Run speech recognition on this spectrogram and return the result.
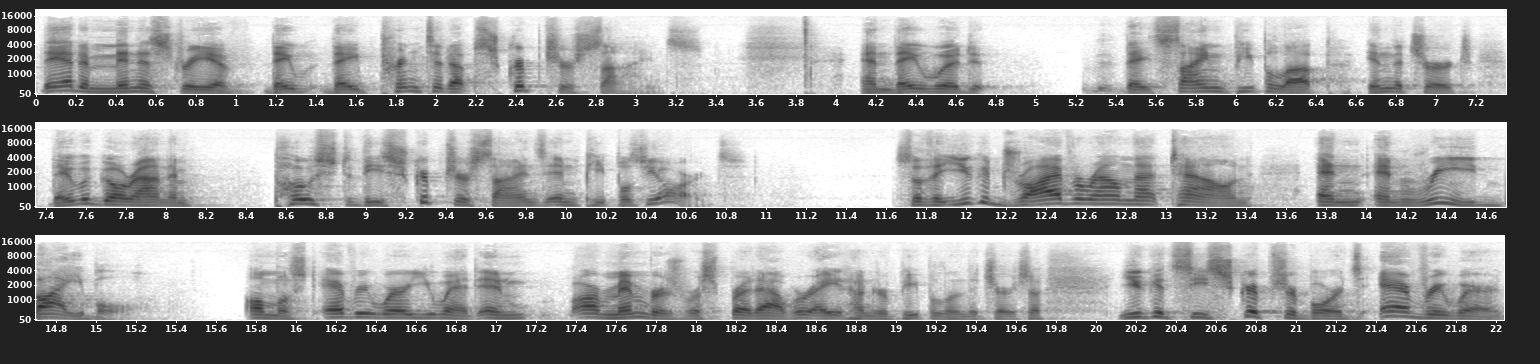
They had a ministry of, they, they printed up scripture signs. And they would, they signed people up in the church. They would go around and post these scripture signs in people's yards. So that you could drive around that town and, and read Bible almost everywhere you went. And our members were spread out. We're 800 people in the church. So you could see scripture boards everywhere.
